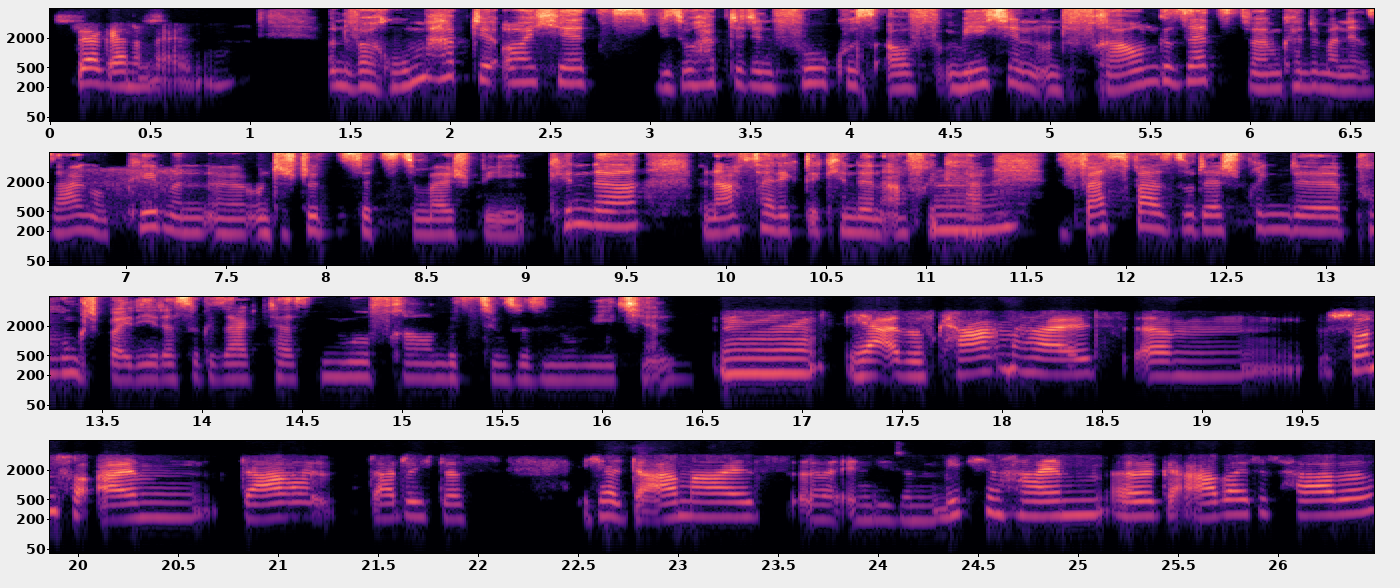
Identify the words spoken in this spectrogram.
sehr gerne melden. Und warum habt ihr euch jetzt, wieso habt ihr den Fokus auf Mädchen und Frauen gesetzt? Warum könnte man ja sagen, okay, man äh, unterstützt jetzt zum Beispiel Kinder, benachteiligte Kinder in Afrika. Mhm. Was war so der springende Punkt bei dir, dass du gesagt hast, nur Frauen beziehungsweise nur Mädchen? Mm, ja, also es kam halt ähm, schon vor allem da, dadurch, dass ich halt damals äh, in diesem Mädchenheim äh, gearbeitet habe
